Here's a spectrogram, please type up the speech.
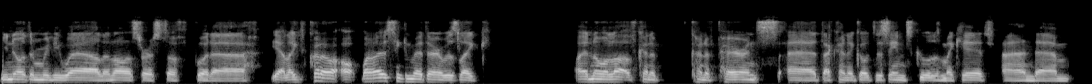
you know them really well and all that sort of stuff. But uh, yeah, like kind of what I was thinking about there was like I know a lot of kind of kind of parents uh, that kind of go to the same school as my kid, and um,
